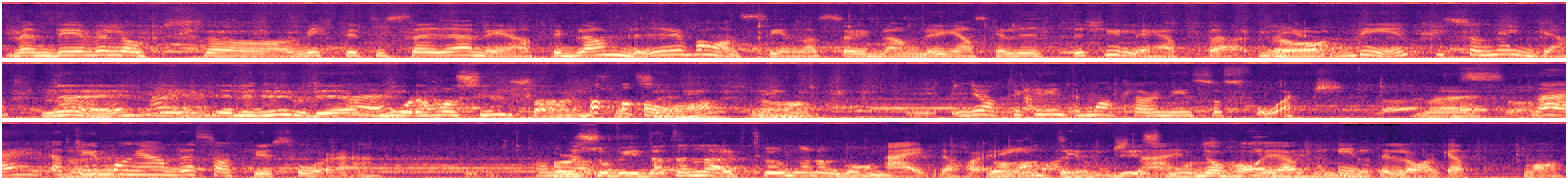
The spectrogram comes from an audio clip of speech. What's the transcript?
Men det är väl också viktigt att säga det att ibland blir det vansinnes och ibland blir det ganska lite chilihetta. Ja. Det, det är inte så noga. Nej, det, eller hur? Det, Nej. båda har sin charm så att säga. Ja. Ja. Jag tycker inte matlagning är så svårt. Nej. Nej, jag tycker många andra saker är svåra. Har du jag- sous vidat en lärktunga någon gång? Nej, det har jag har inte gjort. Det Nej, då har jag helvete. inte lagat mat,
